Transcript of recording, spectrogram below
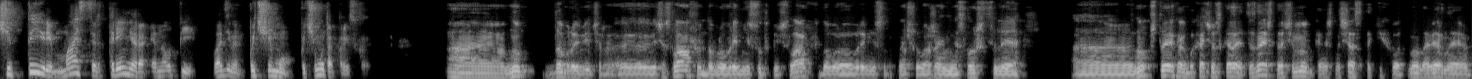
четыре мастер-тренера НЛП. Владимир, почему? Почему так происходит? А, ну, добрый вечер, э, Вячеслав, доброго времени суток, Вячеслав, доброго времени суток, наши уважаемые слушатели. А, ну, что я как бы хочу сказать. Ты знаешь, что очень много, конечно, сейчас таких вот, ну, наверное,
